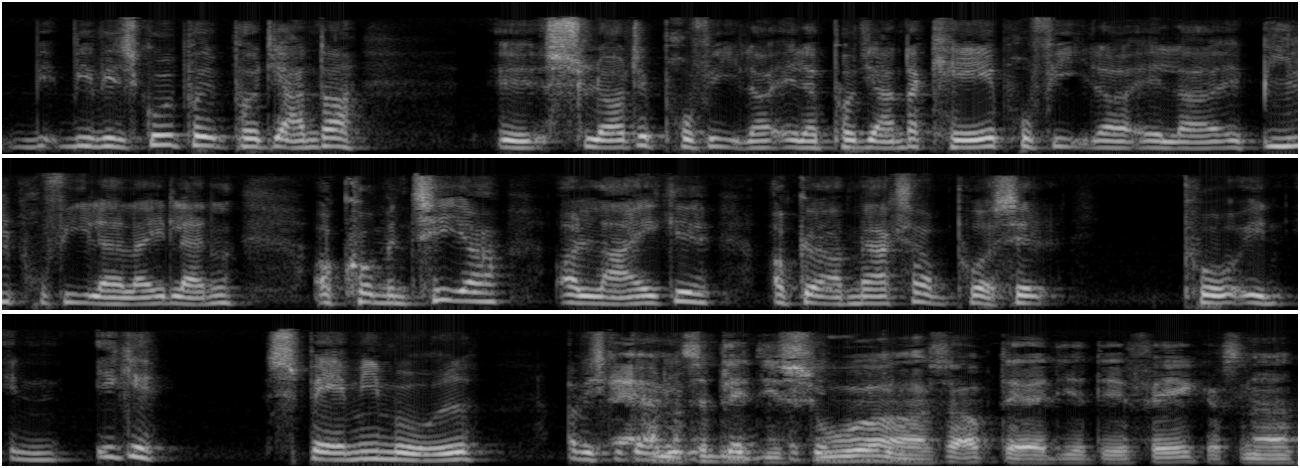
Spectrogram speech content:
vi, vi vil skulle ud på, på de andre øh, slotteprofiler, eller på de andre kageprofiler, eller øh, bilprofiler, eller et eller andet, og kommentere, og like, og gøre opmærksom på os selv, på en, en ikke spammy måde, og vi skal ja, gøre det så bliver de sure, igen. og så opdager de, at det er fake og sådan noget.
